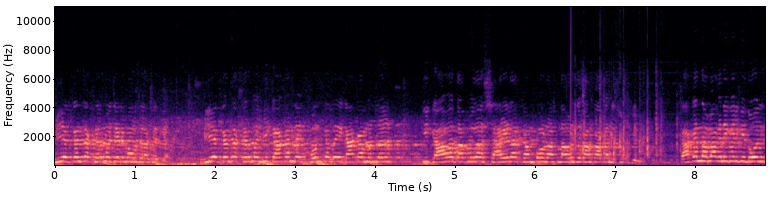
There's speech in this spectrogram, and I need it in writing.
मी एक त्यांचा कर्मचारी माणूस लक्षात घ्या. मी एक त्यांचा कर्म मी काकांना एक फोन केला. काका म्हणलं की गावात आपल्याला शाळेला कंपाऊंड असण्याचं काम काकांनी सुरू केलं. काकांना मागणी केली की दोन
